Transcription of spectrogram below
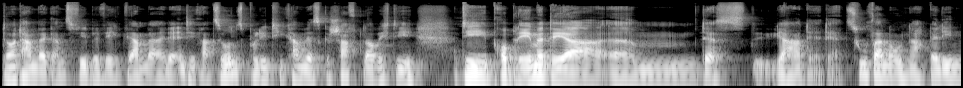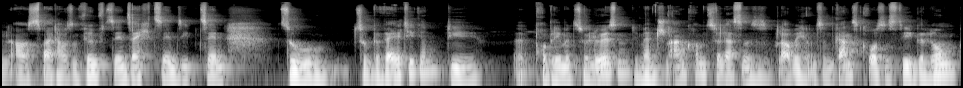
dort haben wir ganz viel bewegt. Wir haben bei der Integrationspolitik haben wir es geschafft, glaube ich, die, die Probleme der, ähm, des, ja, der, der Zuwanderung nach Berlin aus 2015, 16, 17 zu, zu bewältigen, die äh, Probleme zu lösen, die Menschen ankommen zu lassen. Das ist, glaube ich, uns im ganz großen Stil gelungen.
